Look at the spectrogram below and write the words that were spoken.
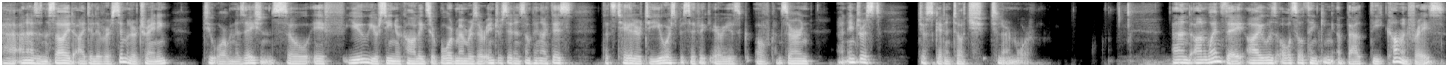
Uh, and as an aside, I deliver similar training to organizations. So if you, your senior colleagues, or board members are interested in something like this that's tailored to your specific areas of concern and interest, just get in touch to learn more. And on Wednesday, I was also thinking about the common phrase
